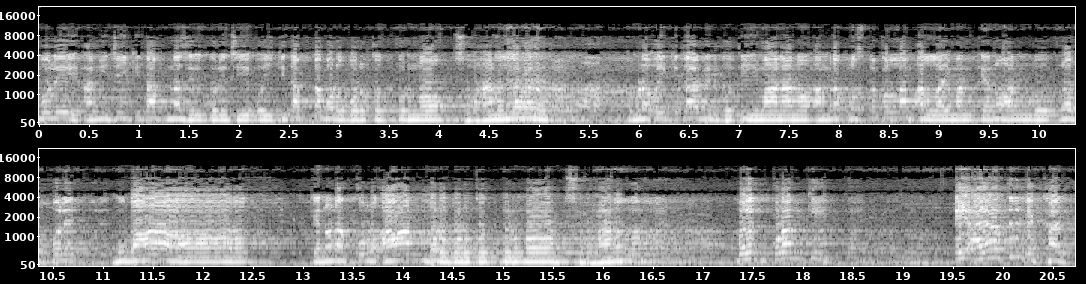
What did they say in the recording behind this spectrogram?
বলে, আমি যেই কিতাব নাজিল করেছি, ওই কিতাবটা বড় বরকতপূর্ণ। সুবহানাল্লাহ তোমরা ওই কিতাবের প্রতি ইমান আনো, আমরা প্রশ্ন করলাম, আল্লাহ ইমান কেন আনব? রব বলে মুবারক। কেননা কোরআন বড় বরকতপূর্ণ, সুবহানাল্লাহ বলেন। কোরআন কি? এই আয়াতের ব্যাখ্যায়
